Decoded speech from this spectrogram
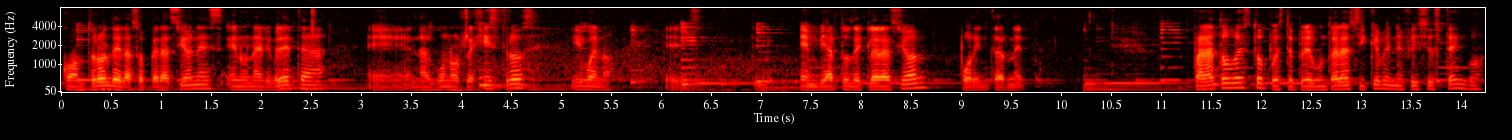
control de las operaciones en una libreta, en algunos registros y bueno, este, enviar tu declaración por internet. Para todo esto, pues te preguntarás ¿y qué beneficios tengo?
